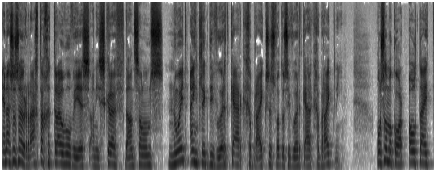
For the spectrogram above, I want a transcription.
En as ons nou regtig getrou wil wees aan die skrif, dan sal ons nooit eintlik die woord kerk gebruik soos wat ons die woord kerk gebruik nie. Ons sal mekaar altyd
